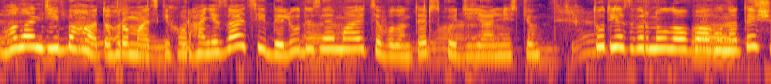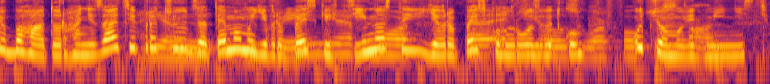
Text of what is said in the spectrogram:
В Голландії багато громадських організацій, де люди займаються волонтерською діяльністю. Тут я звернула увагу на те, що багато організацій працюють за темами європейських цінностей, європейського розвитку. У цьому відмінність.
